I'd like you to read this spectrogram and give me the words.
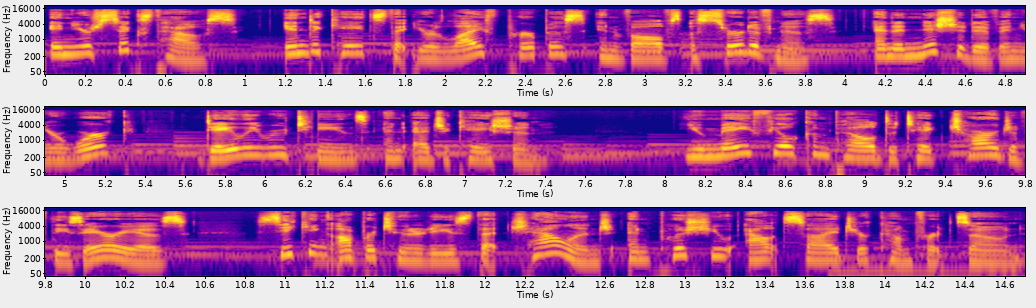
In your sixth house indicates that your life purpose involves assertiveness and initiative in your work, daily routines, and education. You may feel compelled to take charge of these areas, seeking opportunities that challenge and push you outside your comfort zone.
